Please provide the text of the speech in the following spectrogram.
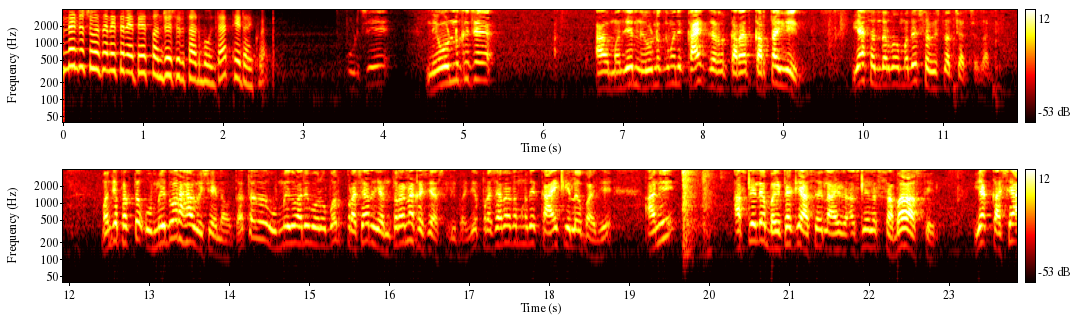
शिंदेच्या शिवसेनेचे नेते संजय शिरसाट बोलत आहेत थेट ऐकूयात. पुढचे निवडणुकीच्या म्हणजे निवडणुकीमध्ये काय कर, करता येईल या संदर्भामध्ये सविस्तर चर्चा झाली. म्हणजे फक्त उमेदवार हा विषय नव्हता तर उमेदवारी बरोबर प्रचार यंत्रणा कशी असली पाहिजे प्रचारामध्ये काय केलं पाहिजे आणि असलेल्या बैठकी असेल असलेल्या सभा असेल या कशा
